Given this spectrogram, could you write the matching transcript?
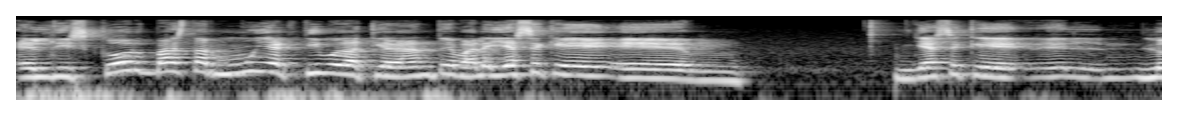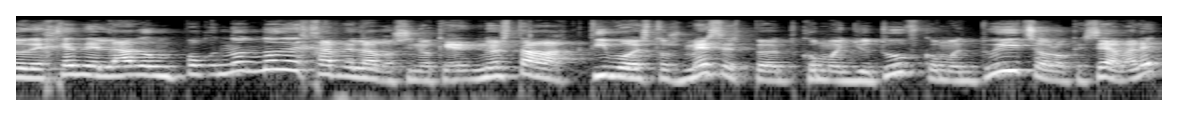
el Discord va a estar muy activo de aquí adelante, ¿vale? Ya sé que... Eh, ya sé que lo dejé de lado un poco, no, no dejar de lado, sino que no estaba activo estos meses, pero como en YouTube, como en Twitch o lo que sea, ¿vale?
